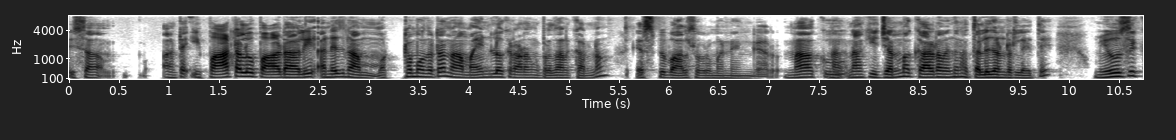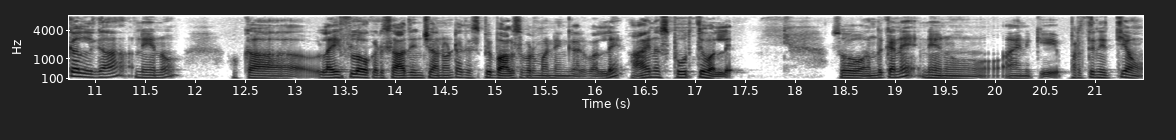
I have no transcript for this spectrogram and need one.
ఈ స- అంటే ఈ పాటలు పాడాలి అనేది నా మొట్టమొదట నా మైండ్లోకి రావడానికి ప్రధాన కారణం ఎస్పి బాలసుబ్రహ్మణ్యం గారు. నాకు నాకు ఈ జన్మ కారణం ఏంది నా తల్లిదండ్రులు అయితే మ్యూజికల్గా నేను ఒక లైఫ్లో ఒకటి సాధించాను అంటే అది ఎస్పి బాలసుబ్రహ్మణ్యం గారి వల్లే ఆయన స్ఫూర్తి వల్లే. సో అందుకనే నేను ఆయనకి ప్రతినిత్యం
